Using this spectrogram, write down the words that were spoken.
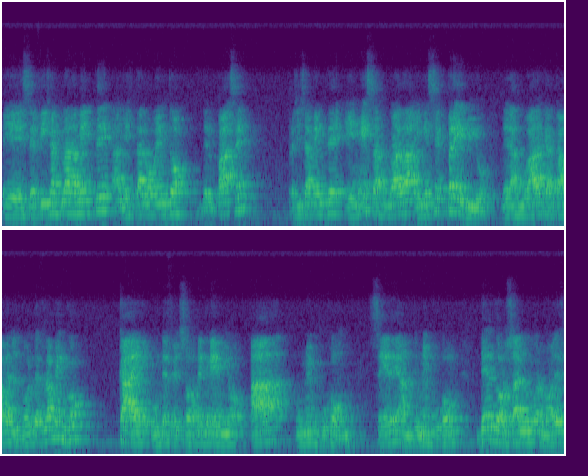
eh, se fijan claramente, ahí está el momento del pase, precisamente en esa jugada, en ese previo de la jugada que acaba en el gol de Flamengo, cae un defensor de gremio a un empujón, cede ante un empujón del dorsal número 9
